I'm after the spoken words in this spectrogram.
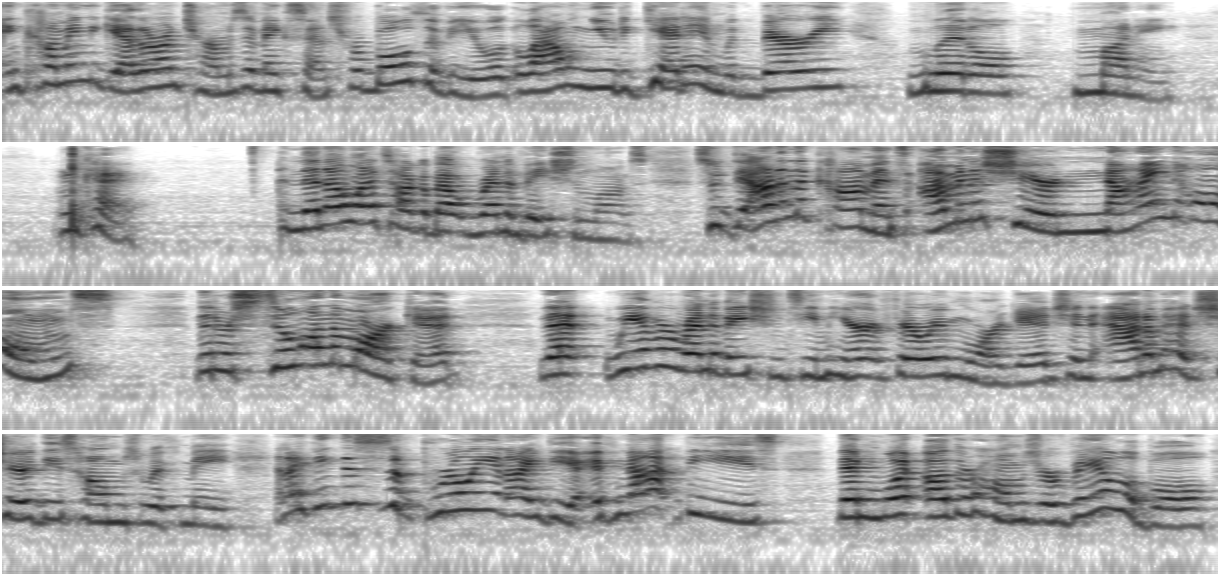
and coming together on terms that make sense for both of you, allowing you to get in with very little money. Okay. And then I want to talk about renovation loans. So, down in the comments, I'm going to share nine homes that are still on the market that we have a renovation team here at Fairway Mortgage, and Adam had shared these homes with me. And I think this is a brilliant idea. If not these, then what other homes are available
